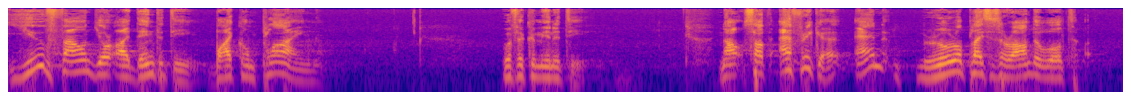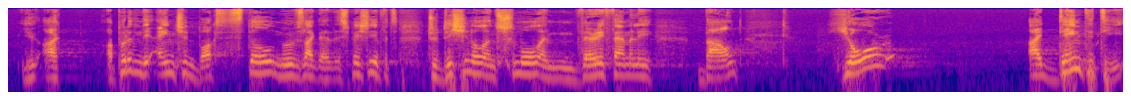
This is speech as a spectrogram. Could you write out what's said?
You found your identity by complying with the community. Now, South Africa and rural places around the world, you, I, I put it in the ancient box, still moves like that, especially if it's traditional and small and very family bound. Your identity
